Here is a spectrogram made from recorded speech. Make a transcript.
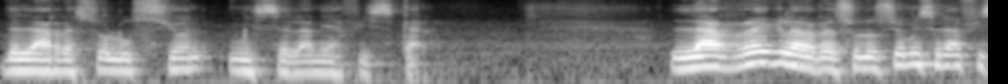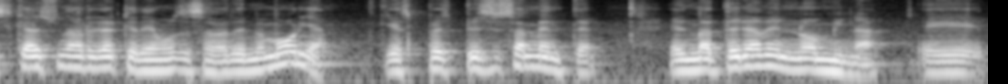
de la resolución miscelánea fiscal. La regla de resolución miscelánea fiscal es una regla que debemos de saber de memoria, que es precisamente en materia de nómina, eh,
